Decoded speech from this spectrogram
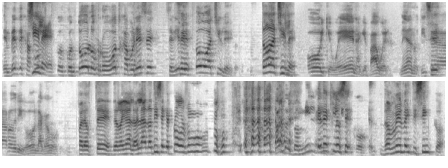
en vez de Japón, Chile. Con, con todos los robots japoneses, se viene Sí. todo a Chile. Todo Chile. ¡Ay, qué buena, qué power! Media noticia, Rodrigo, la cagó. Para usted, de regalo. La noticia que. ¿Cuándo? El En exclusiva. 2025. 2025.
